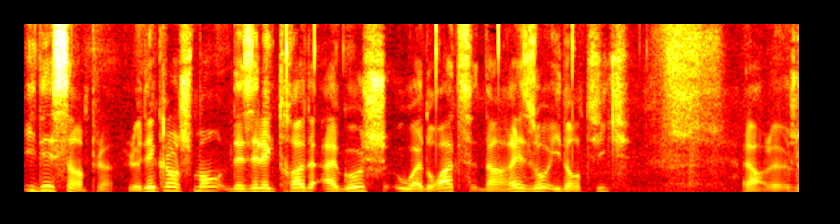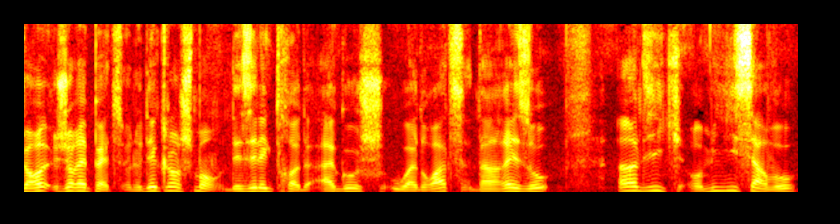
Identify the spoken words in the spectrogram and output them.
idée simple le déclenchement des électrodes à gauche ou à droite d'un réseau identique. Alors, je, je répète le déclenchement des électrodes à gauche ou à droite d'un réseau indique au mini-cerveau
